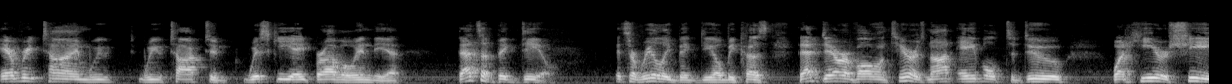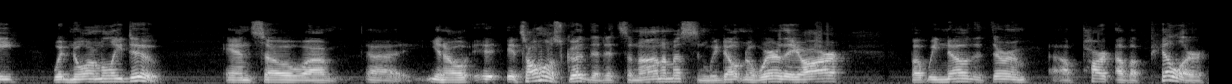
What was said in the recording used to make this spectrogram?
every time we, we talk to Whiskey 8 Bravo India. That's a big deal. It's a really big deal because that DARA volunteer is not able to do what he or she would normally do. And so, um, uh, you know, it, it's almost good that it's anonymous and we don't know where they are, but we know that they're a, part of a pillar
